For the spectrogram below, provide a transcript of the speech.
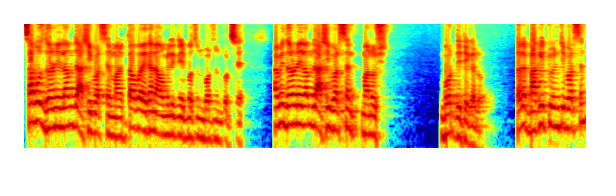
সাপোজ ধরে নিলাম যে আশি পার্সেন্ট মানুষ, তো আবার এখানে আওয়ামী লীগ নির্বাচন বর্জন করছে। আমি ধরে নিলাম যে আশি পার্সেন্ট মানুষ ভোট দিতে গেল। তাহলে বাকি টোয়েন্টি পার্সেন্ট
